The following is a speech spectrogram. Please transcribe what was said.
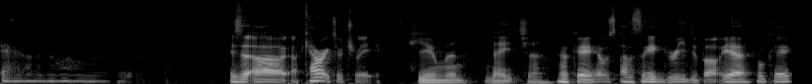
Everyone in the world has it. Is it a, a character trait? Human nature. Okay, I was I was thinking greed about yeah. Okay.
